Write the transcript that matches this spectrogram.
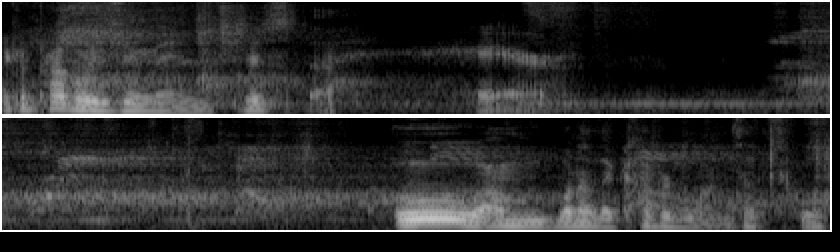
I could probably zoom in just a hair. Oh, I'm one of the covered ones. That's cool.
